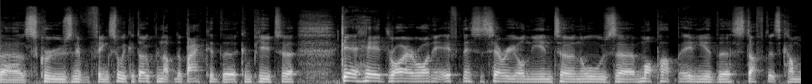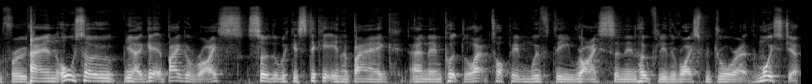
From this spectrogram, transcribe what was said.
uh, screws and everything so we could open up the back of the computer, get a hairdryer on it if necessary on the internals, uh, mop up any of the stuff that's come through, and also you know, get a bag of rice so that we could stick it in a bag and then put the laptop in with the rice and then hopefully the rice would draw out the moisture.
